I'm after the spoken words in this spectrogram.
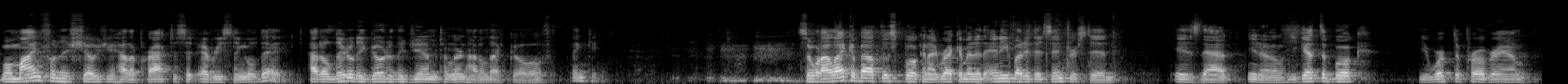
Well, mindfulness shows you how to practice it every single day, how to literally go to the gym to learn how to let go of thinking. So, what I like about this book, and I recommend it to anybody that's interested, is that you know you get the book, you work the program.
